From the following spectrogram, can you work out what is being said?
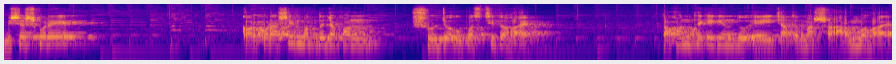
বিশেষ করে কর্করাশির মধ্যে যখন সূর্য উপস্থিত হয়, তখন থেকে কিন্তু এই চাতুর্মাস্য আরম্ভ হয়।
